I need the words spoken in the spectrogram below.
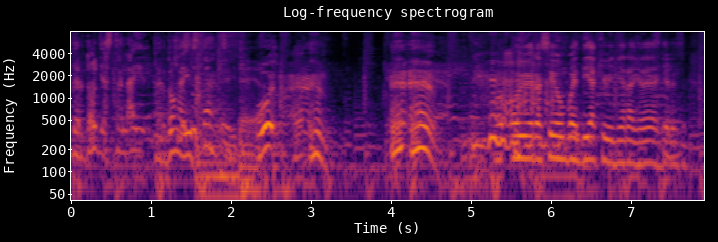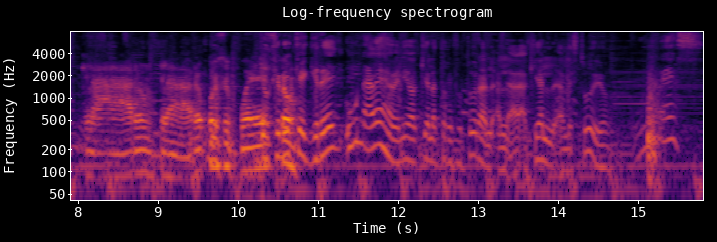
perdón, ya está el aire. Perdón, ahí está. Uy. Hoy hubiera sido un buen día que viniera Greg. aquí al- Claro, claro, por supuesto. Yo creo que Greg una vez ha venido aquí a la Torre Futura, al- al- aquí al, al estudio. Una vez.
